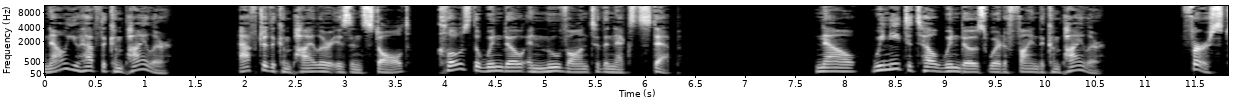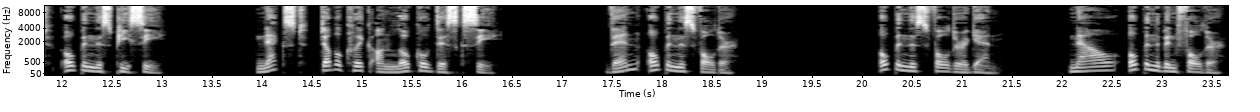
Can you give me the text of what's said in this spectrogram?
Now you have the compiler. After the compiler is installed, close the window and move on to the next step. Now, we need to tell Windows where to find the compiler. First, open this PC. Next, double-click on Local Disk C. Then, open this folder. Open this folder again. Now, open the bin folder.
